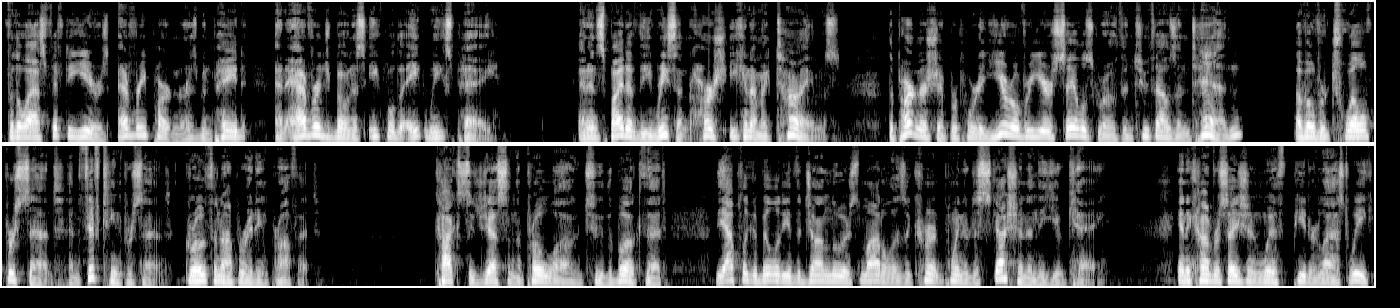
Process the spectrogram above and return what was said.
For the last 50 years, every partner has been paid an average bonus equal to eight weeks' pay. And in spite of the recent harsh economic times, the partnership reported year over year sales growth in 2010 of over 12% and 15% growth in operating profit. Cox suggests in the prologue to the book that the applicability of the John Lewis model is a current point of discussion in the UK. In a conversation with Peter last week,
